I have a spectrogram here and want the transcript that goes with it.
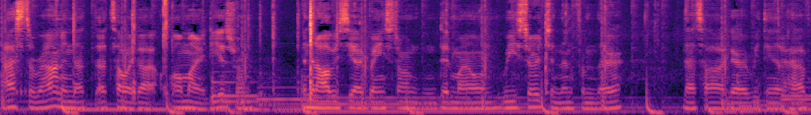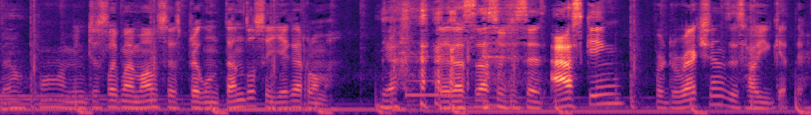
asked around, and that, that's how I got all my ideas from. And then obviously I brainstormed and did my own research, and then from there, that's how I got everything that I have now. Well, I mean, just like my mom says, preguntando se llega a Roma. Yeah. Yeah, that's that's what she says. Asking for directions is how you get there,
